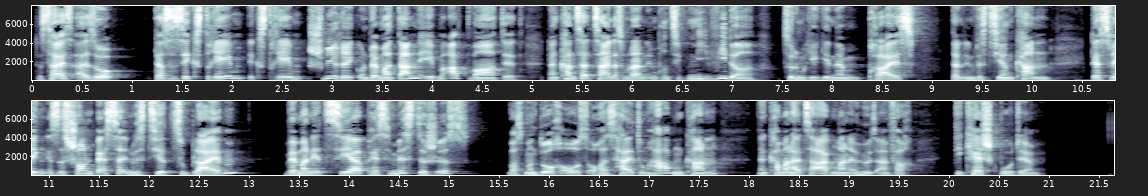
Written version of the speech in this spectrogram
Das heißt also, das ist extrem, extrem schwierig. Und wenn man dann eben abwartet, dann kann es halt sein, dass man dann im Prinzip nie wieder zu dem gegebenen Preis dann investieren kann. Deswegen ist es schon besser, investiert zu bleiben. Wenn man jetzt sehr pessimistisch ist, was man durchaus auch als Haltung haben kann, dann kann man halt sagen, man erhöht einfach die Cashquote.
